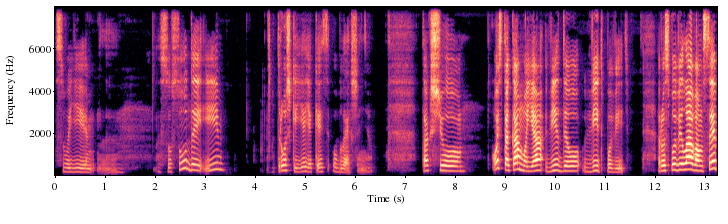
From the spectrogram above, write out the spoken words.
свої е, сосуди і трошки є якесь облегшення. Так що ось така моя відеовідповідь. Розповіла вам все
